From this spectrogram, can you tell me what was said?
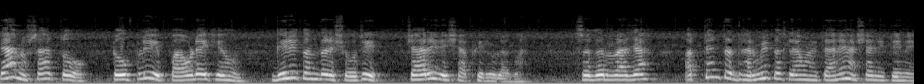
त्यानुसार तो टोपली पावडे घेऊन गिरीकंदर शोधित चारी दिशा फिरू लागला. सगर राजा अत्यंत धार्मिक असल्यामुळे त्याने अशा रीतीने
